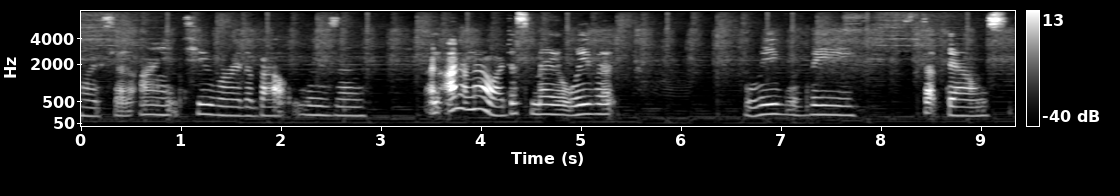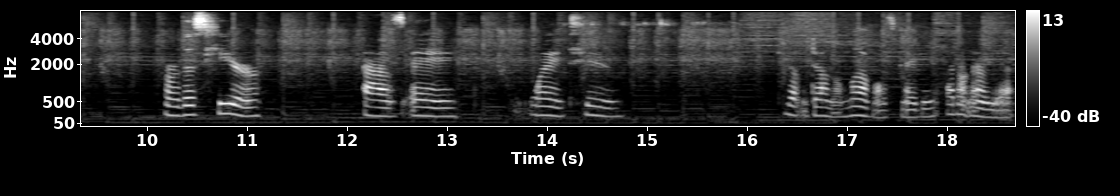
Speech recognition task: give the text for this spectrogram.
Like I said, I ain't too worried about losing. And I don't know, I just may leave it leave the step downs or this here as a way to get up and down the levels maybe. I don't know yet.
